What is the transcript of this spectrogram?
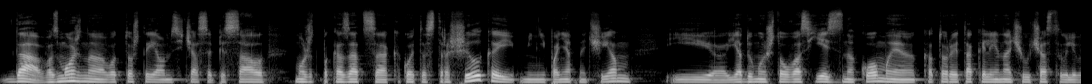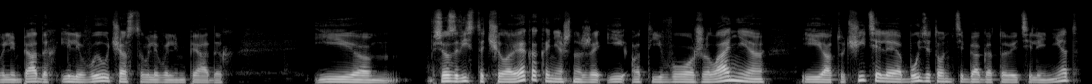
да, возможно, вот то, что я вам сейчас описал, может показаться какой-то страшилкой, непонятно чем, и uh, я думаю, что у вас есть знакомые, которые так или иначе участвовали в Олимпиадах, или вы участвовали в Олимпиадах, и эм, все зависит от человека, конечно же, и от его желания, и от учителя, будет он тебя готовить или нет,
